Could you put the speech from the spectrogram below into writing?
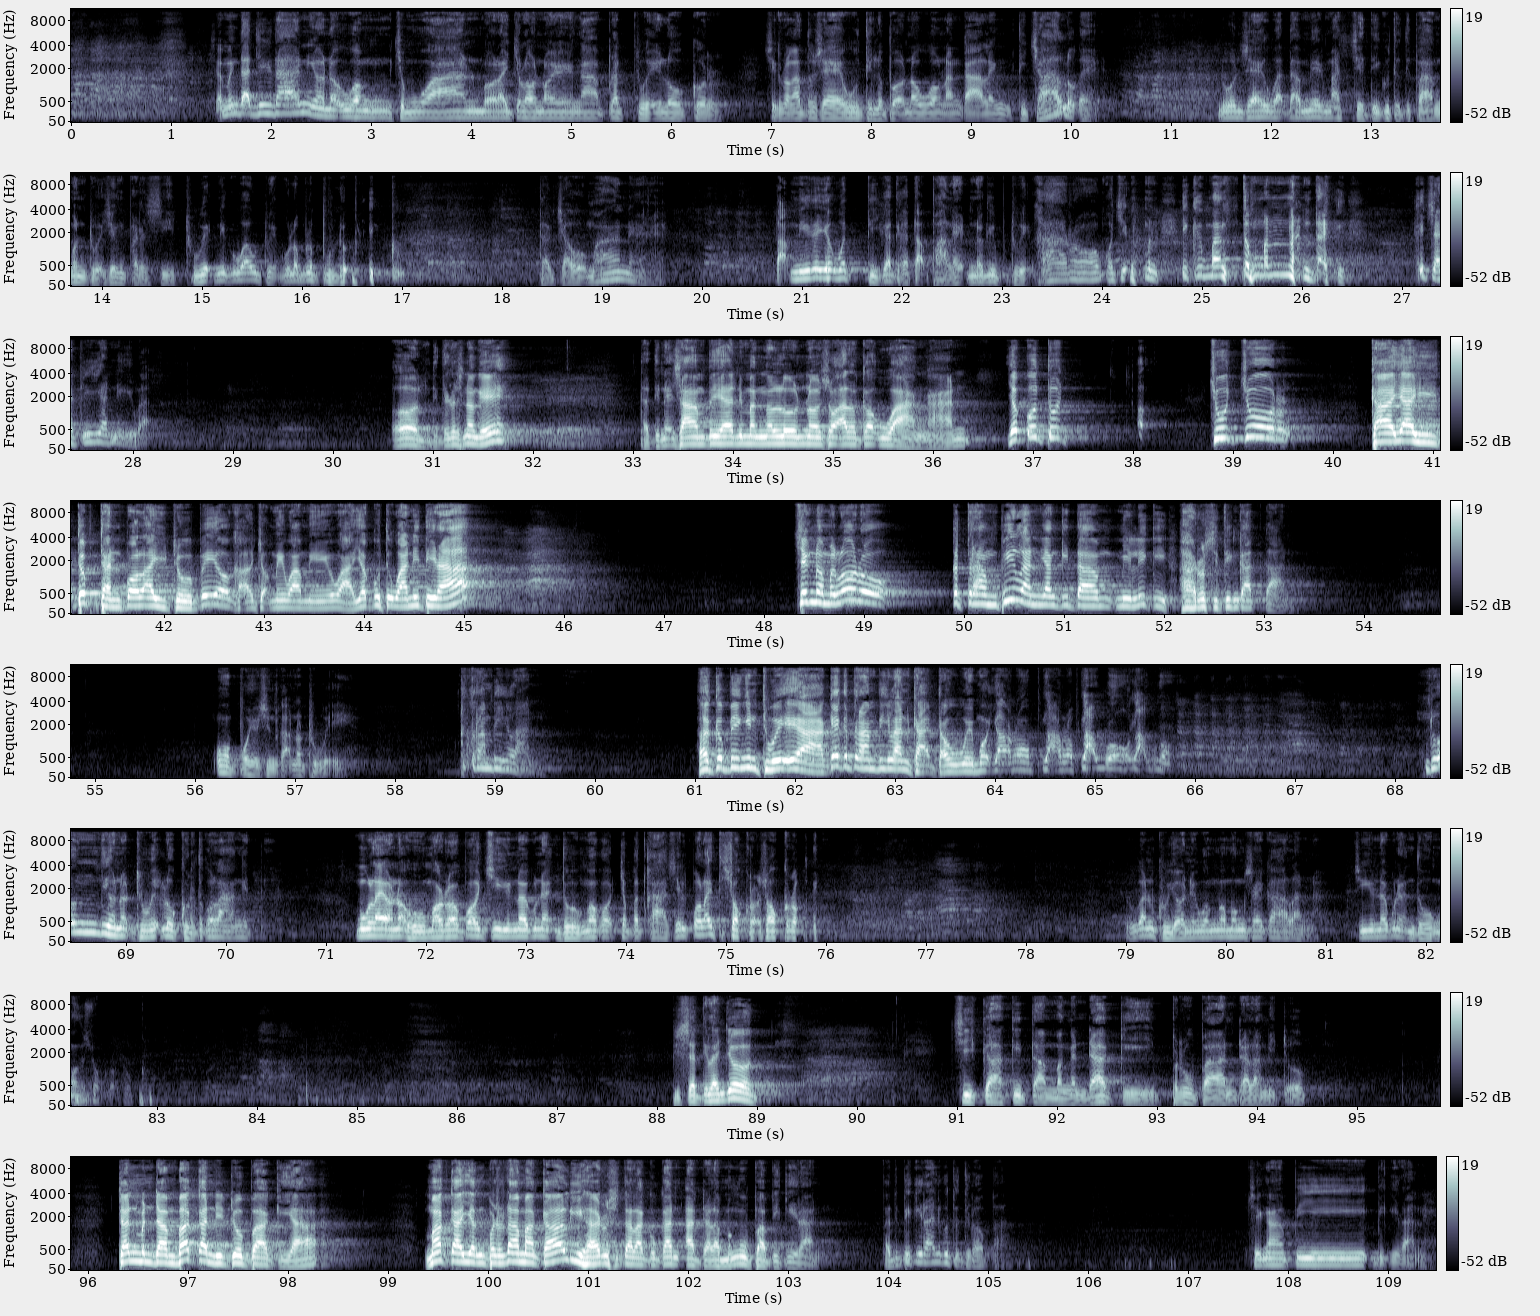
Sampe tak critani ana wong jemuan mulai celana ngapret duwe logur. Sing 200.000 dilebokno wong nang kaleng dijaluk eh. Nuwun sewu Pak Tamir masjid iku kudu dibangun dhuwit sing bersih. Dhuwit niku wau dhuwit kula mlebu nduk niku. Tak jauh maneh. Tak mire ya wedi kan tak balekno iki dhuwit karo kok men iki mang temenan ta Kejadian iki, Pak. Oh, diterusno nggih. Dadi nek sampeyan mengeluhno soal keuangan, ya kudu jujur. Gaya hidup dan pola hidup ya gak ojo mewah-mewah, ya kudu wanita. Sing nomor loro, keterampilan yang kita miliki harus ditingkatkan. Apa ya sing kakno duwe? Keterampilan. Ha duwe akeh keterampilan gak duwe mau ya Rob, ya Rob, ya Allah, ya Allah. Ndonti ana dhuwit lugur teko langit. Mulai ana humor apa Cina ku nek ndonga kok cepet kasil, pola disokrok-sokrok. Itu kan guyone wong ngomong sekalan. Cina ku nek ndonga sok Bisa dilanjut. Jika kita mengendaki perubahan dalam hidup dan mendambakan hidup bahagia, maka yang pertama kali harus kita lakukan adalah mengubah pikiran. Tadi pikiran itu dirubah. Sing apik pikirane.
